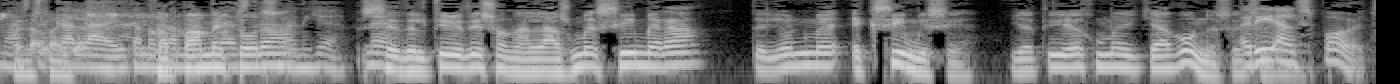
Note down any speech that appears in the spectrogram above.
Να είστε Ευχαριστώ. καλά, ήταν ο Θα πάμε γραμματέας της τώρα ΟΕΝΓΕ. σε Ναι. δελτίο ειδήσεων. Αλλάζουμε. Σήμερα τελειώνουμε 6.30 γιατί έχουμε και αγώνες. Real Sports.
